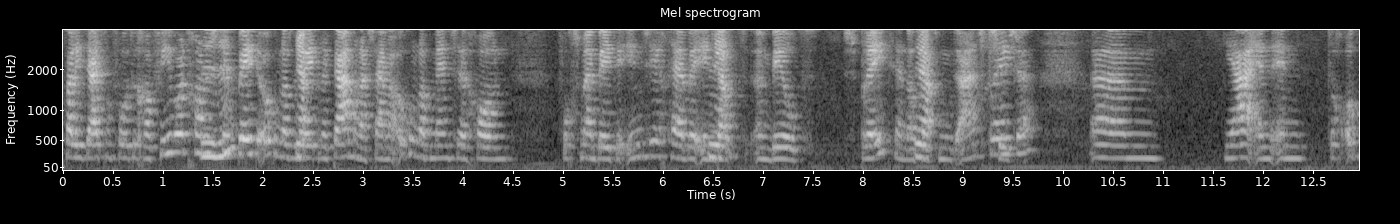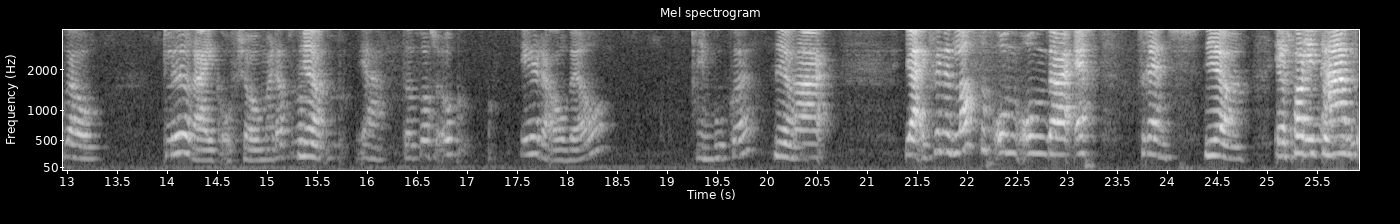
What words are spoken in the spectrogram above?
kwaliteit van fotografie wordt gewoon een Mhm. stuk beter. Ook omdat er Ja. betere camera's zijn, maar ook omdat mensen gewoon volgens mij beter inzicht hebben in Ja. dat een beeld spreekt en dat Ja, het moet aanspreken. Ehm, ja, en, en toch ook wel kleurrijk of zo. Maar dat was, Ja. ja. dat was ook eerder al wel in boeken. Ja. Maar ja, ik vind het lastig om, om daar echt trends Ja. In, aan te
